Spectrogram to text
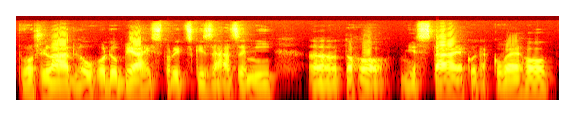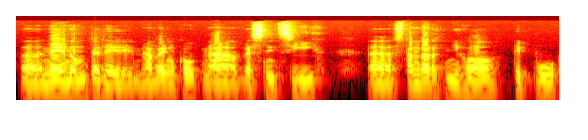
tvořila dlouhodobě a historicky zázemí eh, toho města jako takového, eh, nejenom tedy na, venko, na vesnicích eh, standardního typu,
